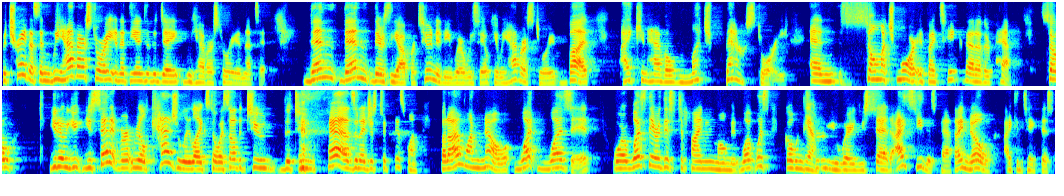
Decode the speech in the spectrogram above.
betrayed us, and we have our story. And at the end of the day, we have our story, and that's it. Then, then there's the opportunity where we say, okay, we have our story, but I can have a much better story and so much more if I take that other path. So, you know, you, you said it real casually, like, so I saw the two, the two paths and I just took this one, but I want to know what was it, or was there this defining moment? What was going yeah. through you where you said, I see this path. I know I can take this,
